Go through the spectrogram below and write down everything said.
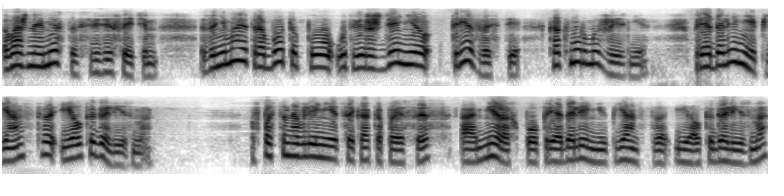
Важное место в связи с этим занимает работа по утверждению трезвости как нормы жизни, преодоление пьянства и алкоголизма. В постановлении ЦК КПСС о мерах по преодолению пьянства и алкоголизма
